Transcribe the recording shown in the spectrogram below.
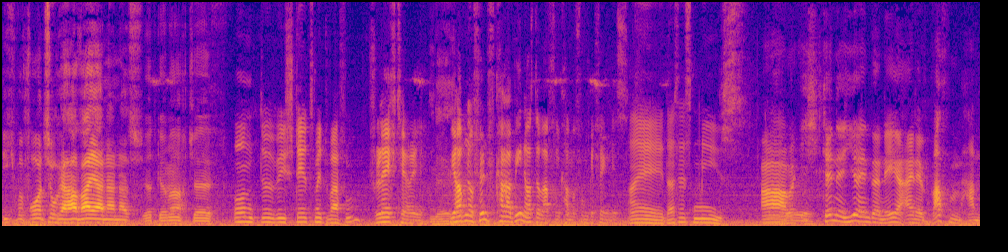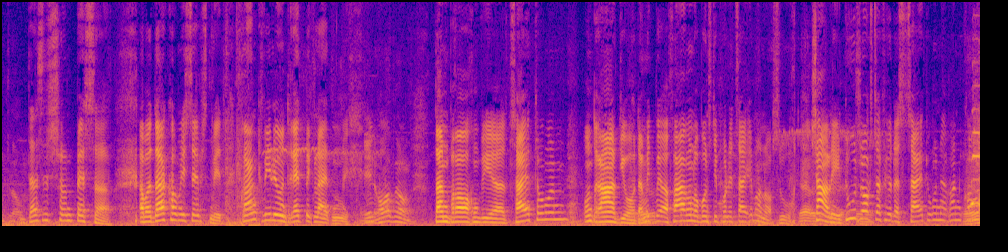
Ich bevorzuge Hawaii-Ananas. Wird gemacht, Chef. Und äh, wie steht's mit Waffen? Schlecht, Harry. Wir haben nur fünf Karabiner aus der Waffenkammer vom Gefängnis. Ei, das ist mies. Aber ich kenne hier in der Nähe eine Waffenhandlung. Das ist schon besser. Aber da komme ich selbst mit. Frank, Willi und Red begleiten mich. In Ordnung. Dann brauchen wir Zeitungen und Radio, damit wir erfahren, ob uns die Polizei immer noch sucht. Charlie, du sorgst dafür, dass Zeitungen herankommen.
